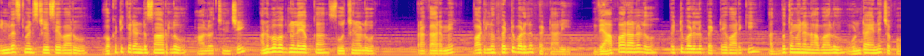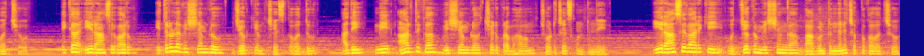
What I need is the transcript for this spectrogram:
ఇన్వెస్ట్మెంట్స్ చేసేవారు ఒకటికి రెండు సార్లు ఆలోచించి అనుభవజ్ఞుల యొక్క సూచనలు ప్రకారమే వాటిలో పెట్టుబడులు పెట్టాలి. వ్యాపారాలలో పెట్టుబడులు పెట్టేవారికి అద్భుతమైన లాభాలు ఉంటాయని చెప్పవచ్చు. ఇక ఈ రాశివారు ఇతరుల విషయంలో జోక్యం చేసుకోవద్దు. అది మీ ఆర్థిక విషయంలో చెడు ప్రభావం చోటు చేసుకుంటుంది. ఈ రాశి వారికి ఉద్యోగం విషయంగా బాగుంటుందని చెప్పుకోవచ్చు.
